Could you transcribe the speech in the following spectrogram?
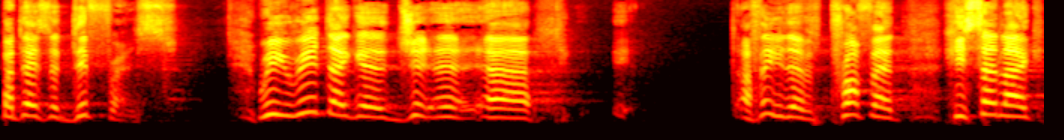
but there's a difference. We read like a, uh, uh, I think the prophet, he said like,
